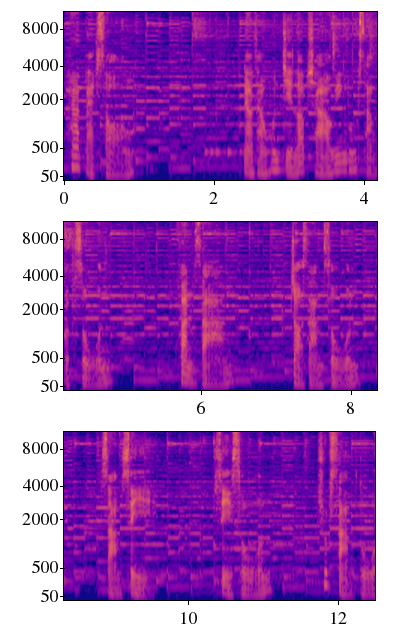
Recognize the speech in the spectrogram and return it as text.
582 แนวทางหุ้นจีนรอบเช้าวิ่งรูด3กับ 0 ฟัน 3 จอ30 34 40 ชุด 3 ตัว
